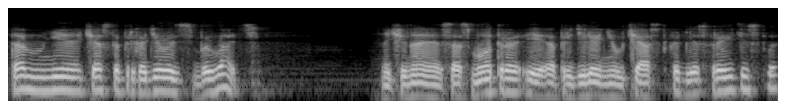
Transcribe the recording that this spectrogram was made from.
Там мне часто приходилось бывать, начиная с осмотра и определения участка для строительства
